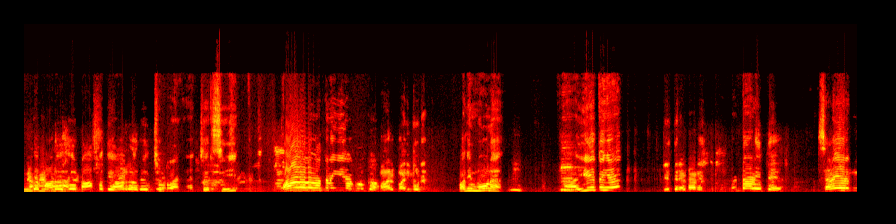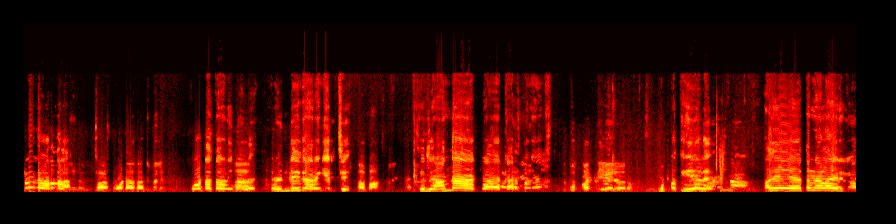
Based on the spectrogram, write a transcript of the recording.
இந்த மாடு வந்து நாற்பத்தி ஆறு ரேட் சொல்றாங்க ஜெர்சி. பாலளவு எத்தனைங்க கொடுக்கும் பால் பதிமூணு. பதிமூணு. ஈத்துங்க இது ரெண்டாயிரம் ரெண்டாயிரத்து சிலையா இருக்குங்களா இல்ல வரதலா? போட்டா தான் மேல. போட்டா தான் ரெண்டு இது இறங்கிருச்சு. ஆமா. சரி அந்த கருப்புங்க முப்பத்தி ஏழு வரும். முப்பத்தி ஏழு. அது எத்தனை நாளா இருக்கு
